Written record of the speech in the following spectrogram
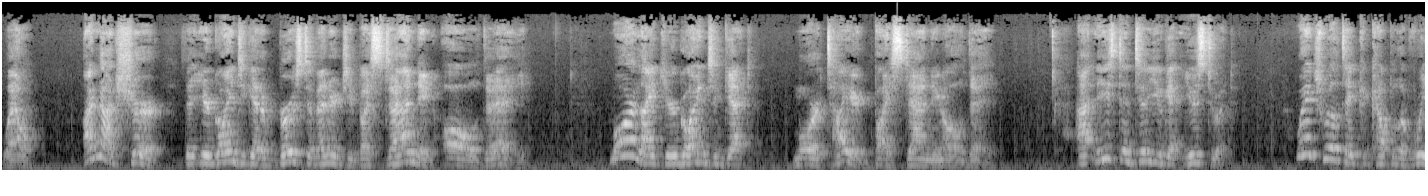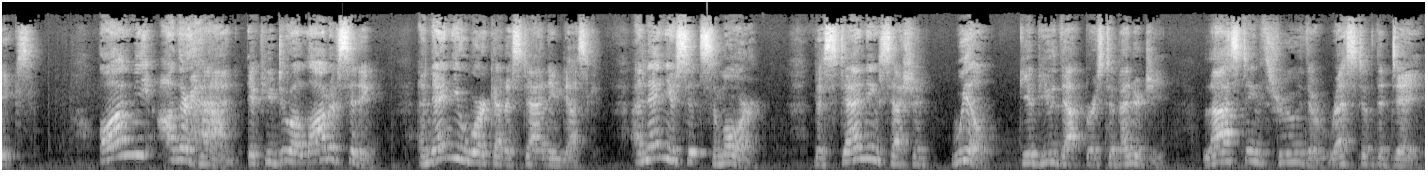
Well, I'm not sure that you're going to get a burst of energy by standing all day. More like you're going to get more tired by standing all day. At least until you get used to it, which will take a couple of weeks. On the other hand, if you do a lot of sitting, and then you work at a standing desk, and then you sit some more, the standing session will give you that burst of energy, lasting through the rest of the day.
